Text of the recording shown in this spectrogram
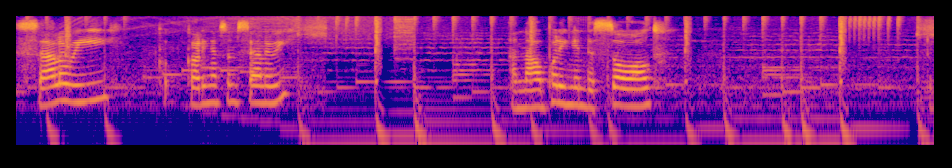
celery. Cutting up some celery. And now putting in the salt. The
